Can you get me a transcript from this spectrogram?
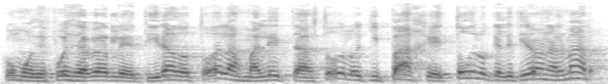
como después de haberle tirado todas las maletas, todo el equipaje, todo lo que le tiraron al mar,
